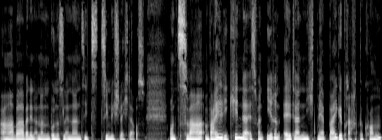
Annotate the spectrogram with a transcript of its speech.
aber bei den anderen Bundesländern sieht's ziemlich schlecht aus. Und zwar, weil die Kinder es von ihren Eltern nicht mehr beigebracht bekommen,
